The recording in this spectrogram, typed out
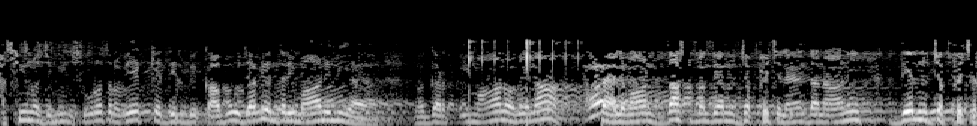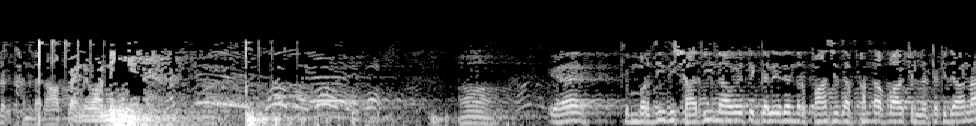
حسین و جمیل صورت نو ویکھ کے دل بے قابو ہو جاوے، اندر ایمان ہی نہیں آیا۔ اگر ایمان ہوے نا، پہلوان 10 بندیاں نو جفے چ لین دا نا نہیں، دل نو جفے چ رکھن دا نا پہلوانی ہے۔ ہاں یہ ہے کہ مرضی دی شادی نہ ہوئے تے گلے دے اندر پھانسی دا پھندا پا کے لٹک جانا،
